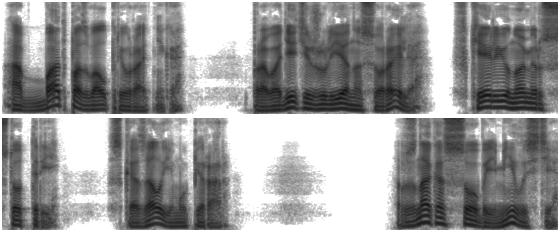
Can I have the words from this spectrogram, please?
Аббат позвал привратника. «Проводите Жульена Сореля в келью номер 103», — сказал ему Пирар. В знак особой милости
